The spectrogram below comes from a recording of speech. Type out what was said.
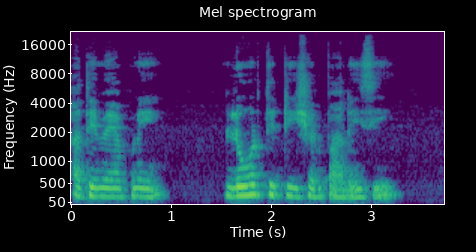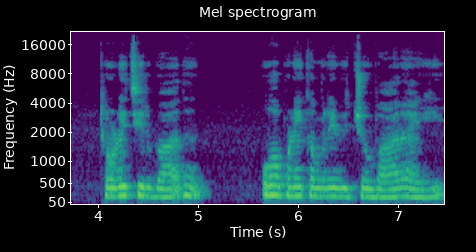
ਅਤੇ ਮੈਂ ਆਪਣੇ ਲੋਅਰ ਤੇ ਟੀ-ਸ਼ਰਟ ਪਾ ਲਈ ਸੀ। ਥੋੜੇ ਚਿਰ ਬਾਅਦ ਉਹ ਆਪਣੇ ਕਮਰੇ ਵਿੱਚੋਂ ਬਾਹਰ ਆਈ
